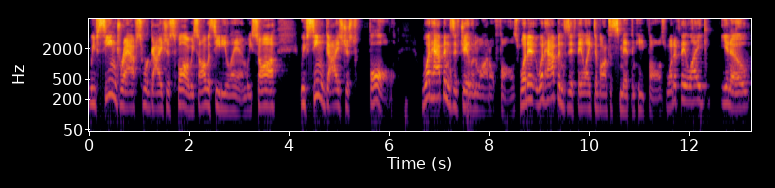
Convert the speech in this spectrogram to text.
We've seen drafts where guys just fall. We saw with CeeDee Lamb. We saw we've seen guys just fall. What happens if Jaylen Waddle falls? What if, what happens if they like Devonta Smith and he falls? What if they like you know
